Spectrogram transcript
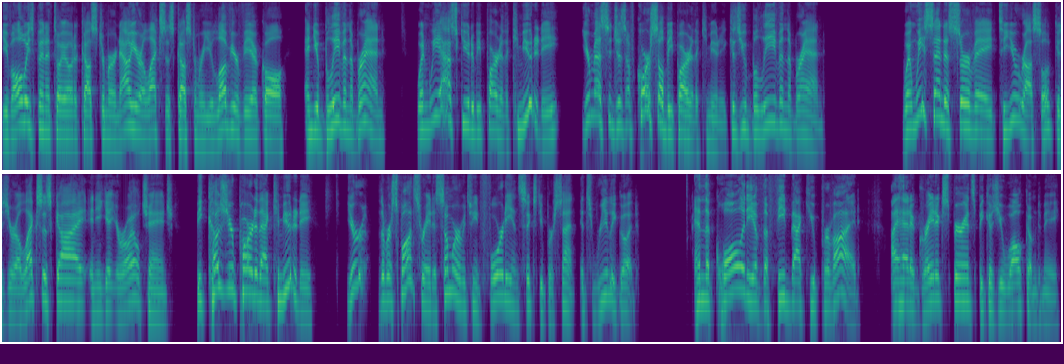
you've always been a Toyota customer, now you're a Lexus customer, you love your vehicle, and you believe in the brand. When we ask you to be part of the community, your message is, of course, I'll be part of the community because you believe in the brand. When we send a survey to you, Russell, because you're a Lexus guy and you get your oil change, because you're part of that community, your the response rate is somewhere between 40 and 60%. It's really good. And the quality of the feedback you provide, I had a great experience because you welcomed me.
